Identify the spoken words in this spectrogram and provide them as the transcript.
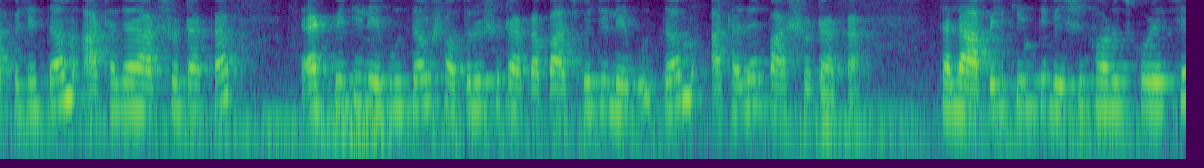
আপেলের দাম আট হাজার আটশো টাকা, এক পেটি লেবুর দাম সতেরোশো টাকা, পাঁচ পেটি লেবুর দাম আট হাজার পাঁচশো টাকা। তাহলে আপেল কিনতে বেশি খরচ করেছে,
